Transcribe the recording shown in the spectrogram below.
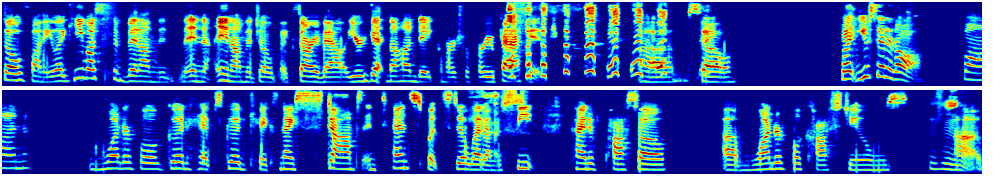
so funny. Like he must have been on the, in, in on the joke. Like, sorry, Val, you're getting the Hyundai commercial for your package. um, so, but you said it all. Fun, wonderful, good hips, good kicks, nice stomps, intense, but still light yes. on the feet kind of paso. Um, wonderful costumes. Mm-hmm. Uh,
